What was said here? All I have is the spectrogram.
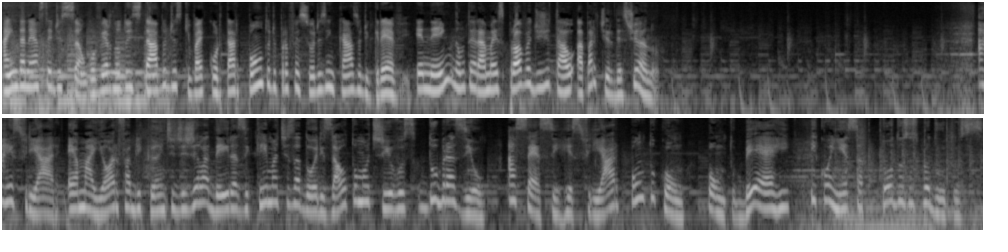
Ainda nesta edição, o governo do estado diz que vai cortar ponto de professores em caso de greve. Enem não terá mais prova digital a partir deste ano. A Resfriar é a maior fabricante de geladeiras e climatizadores automotivos do Brasil. Acesse resfriar.com.br e conheça todos os produtos.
